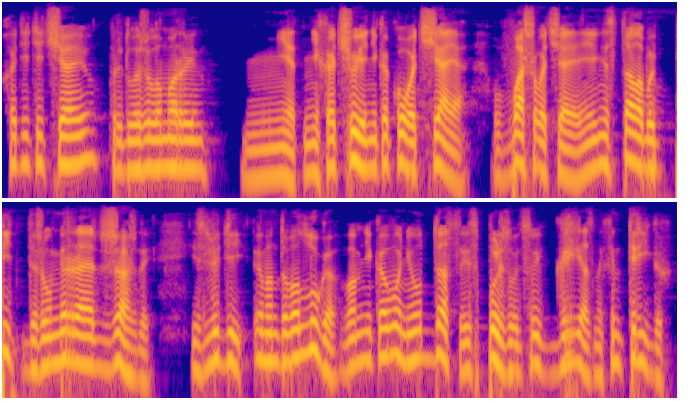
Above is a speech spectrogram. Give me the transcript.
«Хотите чаю?» — предложила Марин. «Нет, не хочу я никакого чая! Вашего чая! Я не стала бы пить, даже умирая от жажды! Из людей Эммондова луга вам никого не удастся использовать в своих грязных интригах!»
